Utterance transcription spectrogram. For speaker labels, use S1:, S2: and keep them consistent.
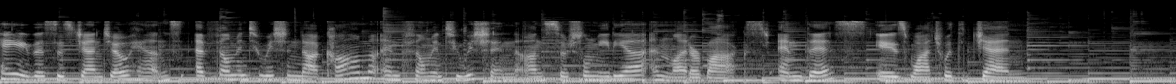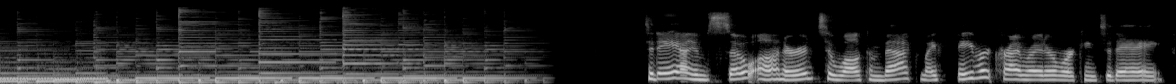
S1: Hey, this is Jen Johans at filmintuition.com and Film Intuition on social media and Letterboxd. And this is Watch with Jen. Today, I am so honored to welcome back my favorite crime writer working today.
